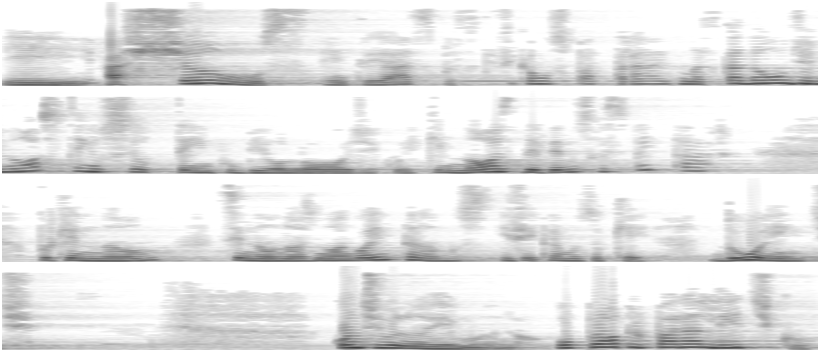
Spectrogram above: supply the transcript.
E achamos, entre aspas, que ficamos para trás, mas cada um de nós tem o seu tempo biológico e que nós devemos respeitar. Porque não, senão nós não aguentamos e ficamos o quê? Doente. Continua Emmanuel. O próprio paralítico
